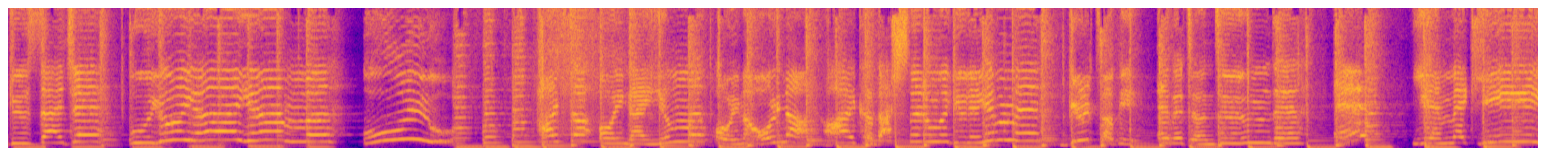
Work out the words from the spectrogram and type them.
güzelce uyuyayım mı? Uyu. Parkta oynayayım mı? Oyna oyna. Arkadaşlarımla güleyim mi? Gül tabii. Eve döndüğümde e yemek yiyeyim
